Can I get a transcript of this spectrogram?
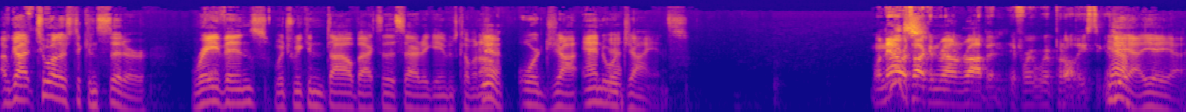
I've got two others to consider: Ravens, which we can dial back to the Saturday games coming up, Yeah. or Gi- and or Yeah. Giants. Well, now Yes. we're talking round robin if we we put all these together. Yeah. Yeah, yeah, yeah.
